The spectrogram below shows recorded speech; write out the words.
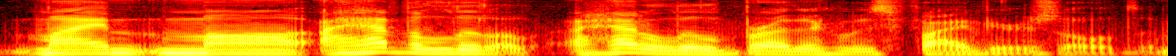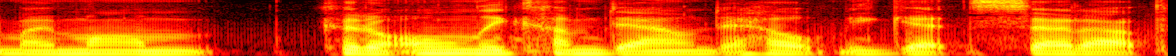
my mom. I have a little. I had a little brother who was five years old. My mom could only come down to help me get set up.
